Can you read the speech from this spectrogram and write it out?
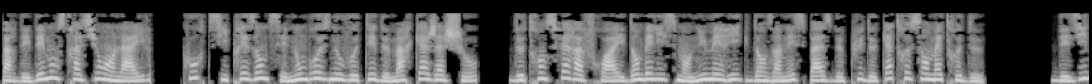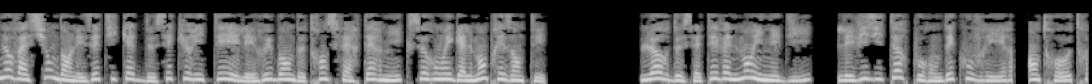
Par des démonstrations en live, Kurtz y présente ses nombreuses nouveautés de marquage à chaud, de transfert à froid et d'embellissement numérique dans un espace de plus de 400 mètres de. Des innovations dans les étiquettes de sécurité et les rubans de transfert thermique seront également présentés. Lors de cet événement inédit, les visiteurs pourront découvrir, entre autres,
